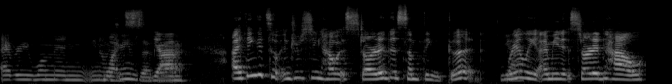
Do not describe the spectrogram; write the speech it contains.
every woman you know Wants- dreams of yeah. that. I think it's so interesting how it started as something good. Yeah. Really, I mean, it started how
